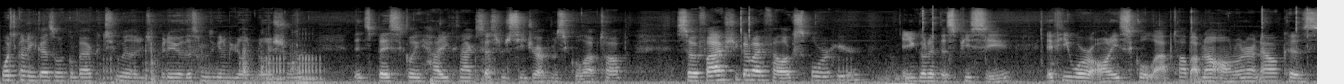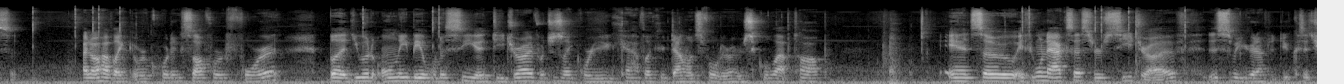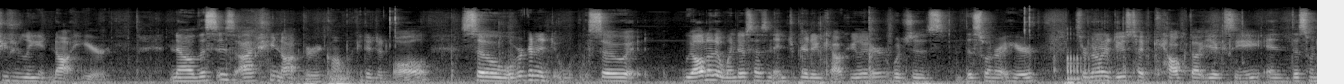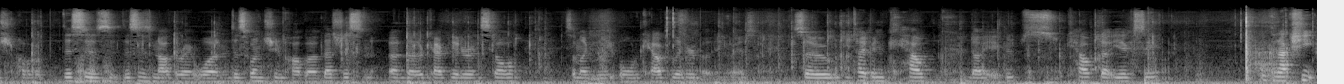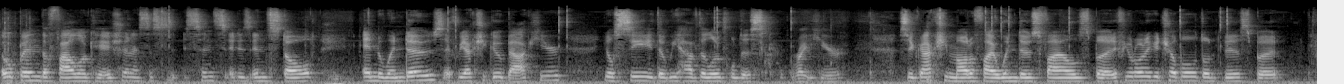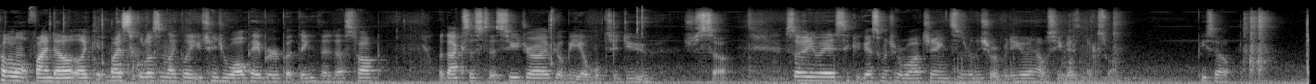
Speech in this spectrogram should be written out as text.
What's going on, you guys? Welcome back to another YouTube video. This one's going to be like really short. It's basically how you can access your C drive from a school laptop. So if I actually go to my File Explorer here, and you go to this PC, if you were on a school laptop, I'm not on one right now because I don't have like a recording software for it, but you would only be able to see a D drive, which is like where you can have like your downloads folder on your school laptop. And so if you want to access your C drive, this is what you're going to have to do because it's usually not here. Now, this is actually not very complicated at all. So, what we're going to do, so we all know that Windows has an integrated calculator, which is this one right here. So, what we're to do is type calc.exe, and this one should pop up. This is this is not the right one. This one shouldn't pop up. That's just another calculator installed. Some like really old calculator, but anyways. So, if you type in calc.exe, can actually open the file location and since, it is installed in the Windows, if we actually go back here, you'll see that we have the local disk right here. So you can actually modify Windows files, but if you want to get trouble, don't do this, but probably won't find out. Like, my school doesn't like let you change your wallpaper, put things in the desktop. With access to the C drive, you'll be able to do just so. So anyways, thank you guys so much for watching. This is a really short video, and I will see you guys in the next one. Peace out.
